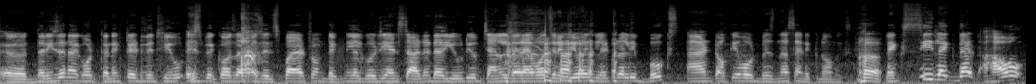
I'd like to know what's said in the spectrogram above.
uh, the reason I got connected with you is because I was inspired from Technical Guruji and started a YouTube channel where I was reviewing literally books and talking about business and economics. like, see, like that, how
